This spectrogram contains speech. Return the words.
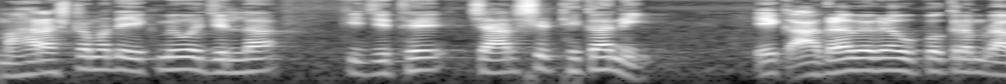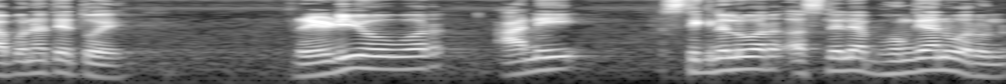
महाराष्ट्रामध्ये एकमेव जिल्हा की जिथे चारशे ठिकाणी एक आगळा वेगळा उपक्रम राबवण्यात येतो आहे रेडिओवर आणि सिग्नलवर असलेल्या भोंग्यांवरून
